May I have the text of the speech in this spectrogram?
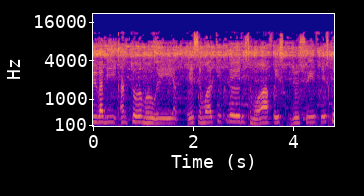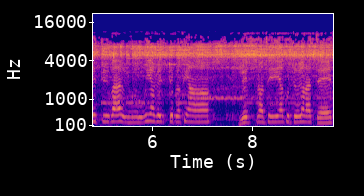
Tu vas bientôt mourir, et c'est moi qui te le dis, c'est moi frisque, je suis frisque, tu vas mourir, je vais te planter un, je vais te planter un couteau dans la tête,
